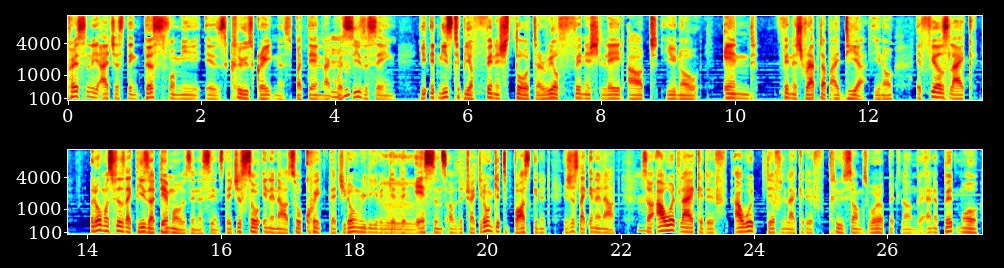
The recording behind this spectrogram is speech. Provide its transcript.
personally, I just think this for me is Clu's greatness. But then, like what Mhm. Caesar's saying, you, it needs to be a finished thought, a real finished, laid out, you know, end, finished, wrapped up idea. You know, it feels like it almost feels like these are demos in a sense. They're just so in and out, so quick that you don't really even get the Mm. essence of the track. You don't get to bask in it. It's just like in and out. Mm. So I would like it if I would definitely like it if Clu's songs were a bit longer and a bit more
